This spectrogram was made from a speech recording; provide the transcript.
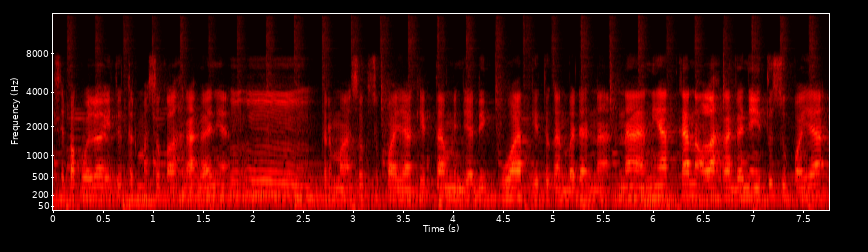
sepak bola itu termasuk olahraganya Mm-mm. termasuk supaya kita menjadi kuat gitu kan badannya nah niatkan olahraganya itu supaya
